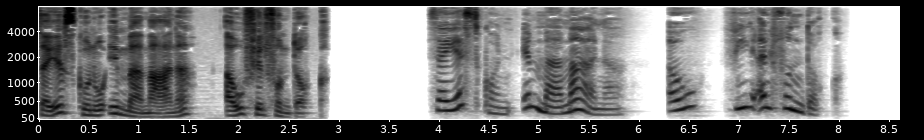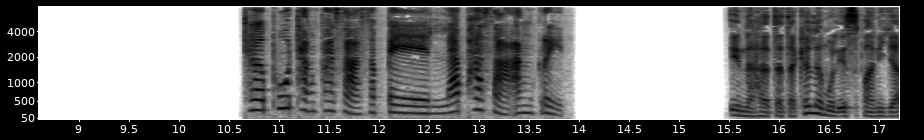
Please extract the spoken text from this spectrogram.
سيسكن إما معنا أو في الفندق سيسكن إما معنا أو في الفندق เธอพูดทั้งภาษาสเปนและภาษาอังกฤษ إنها تتكلم الإسبانية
